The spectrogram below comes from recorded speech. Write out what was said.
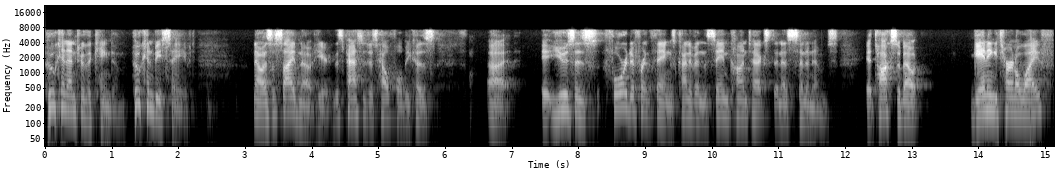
Who can enter the kingdom? Who can be saved? Now, as a side note here, this passage is helpful because uh, it uses four different things kind of in the same context and as synonyms. It talks about gaining eternal life.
